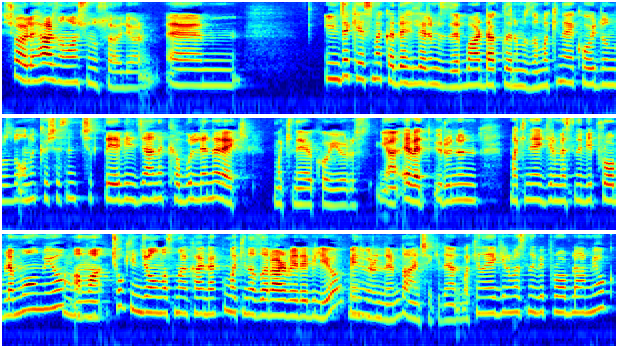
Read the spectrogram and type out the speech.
şöyle her zaman şunu söylüyorum. Ee, ince kesme kadehlerimizi, bardaklarımızı makineye koyduğumuzda onun köşesini çıtlayabileceğini kabullenerek makineye koyuyoruz. Yani evet ürünün makineye girmesinde bir problem olmuyor ama çok ince olmasından kaynaklı makine zarar verebiliyor. Benim ürünlerim de aynı şekilde yani makineye girmesinde bir problem yok.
